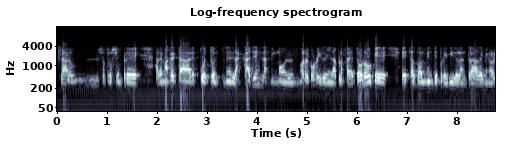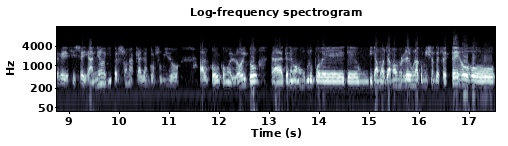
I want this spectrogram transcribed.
Claro, nosotros siempre, además de estar expuestos en, las calles, en las mismos, el mismo recorrido y en la Plaza de Toro, que está totalmente prohibido la entrada de menores de 16 años y personas que hayan consumido alcohol, como es lógico. Eh, tenemos un grupo de, de un, digamos, llamámosle una comisión de festejos o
